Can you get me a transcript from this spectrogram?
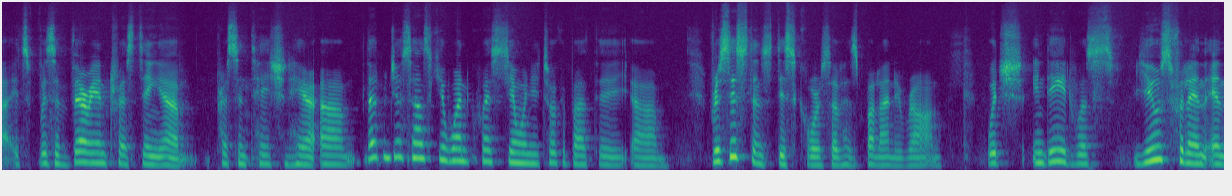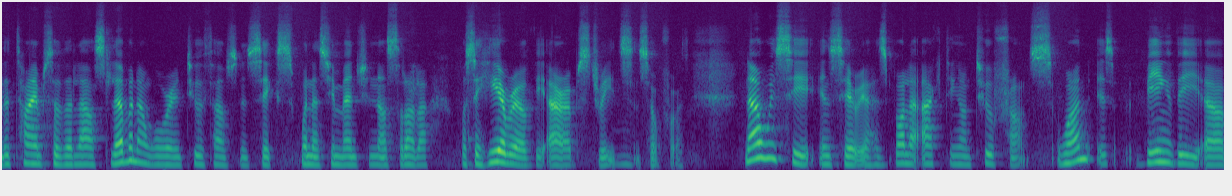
Uh, it was a very interesting um, presentation here. Um, let me just ask you one question when you talk about the um, resistance discourse of Hezbollah in Iran which indeed was useful in, in the times of the last Lebanon war in 2006, when, as you mentioned, Nasrallah was a hero of the Arab streets mm. and so forth. Now we see in Syria Hezbollah acting on two fronts. One is being the uh,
